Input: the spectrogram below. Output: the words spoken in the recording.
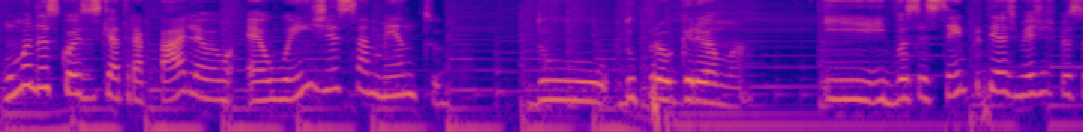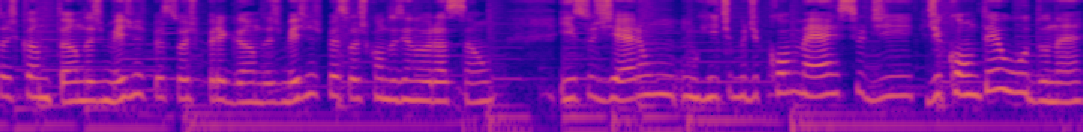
uma das coisas que atrapalha é o engessamento do, do programa. E, e, você sempre ter as mesmas pessoas cantando, as mesmas pessoas pregando, as mesmas pessoas conduzindo oração. Isso gera um, um ritmo de comércio de, de conteúdo, né?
